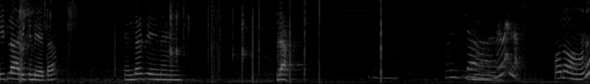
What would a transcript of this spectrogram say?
വീട്ടിലായിരിക്കണ്ടേ ചേട്ടാ എന്താ ചെയ്യണേ. അതാണ്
